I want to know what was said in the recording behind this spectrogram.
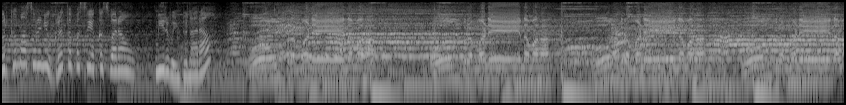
దుర్గమాసురుని ఉగ్ర తపస్సు యొక్క స్వరం మీరు వింటున్నారా? ఓం బ్రహ్మణే నమ. ఓం బ్రహ్మణే నమ. ఓం బ్రహ్మణే నమ. ఓం బ్రహ్మణే నమ.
